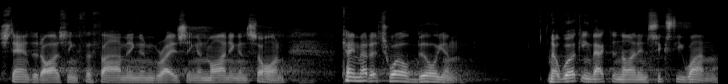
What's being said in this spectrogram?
standardising for farming and grazing and mining and so on, came out at 12 billion. Now, working back to 1961,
